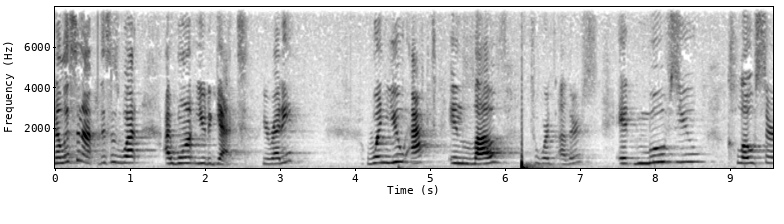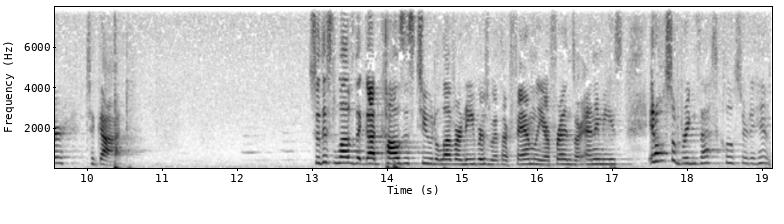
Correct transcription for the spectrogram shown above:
Now, listen up. This is what I want you to get. You ready? When you act in love towards others, it moves you closer to God. So, this love that God calls us to, to love our neighbors with, our family, our friends, our enemies, it also brings us closer to Him.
